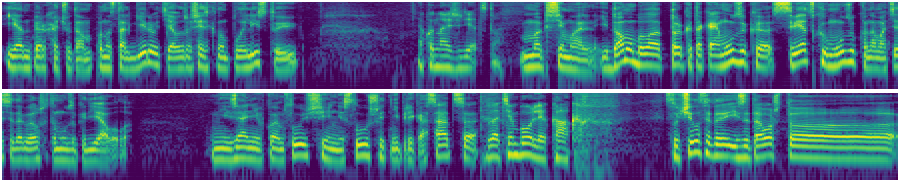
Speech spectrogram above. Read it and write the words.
я, например, хочу там поностальгировать, я возвращаюсь к этому плейлисту и Окунаюсь в детство. максимально. И дома была только такая музыка, светскую музыку, нам отец всегда говорил, что это музыка дьявола. Нельзя ни в коем случае не слушать, не прикасаться. Тогда тем более как. Случилось это из-за того, что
